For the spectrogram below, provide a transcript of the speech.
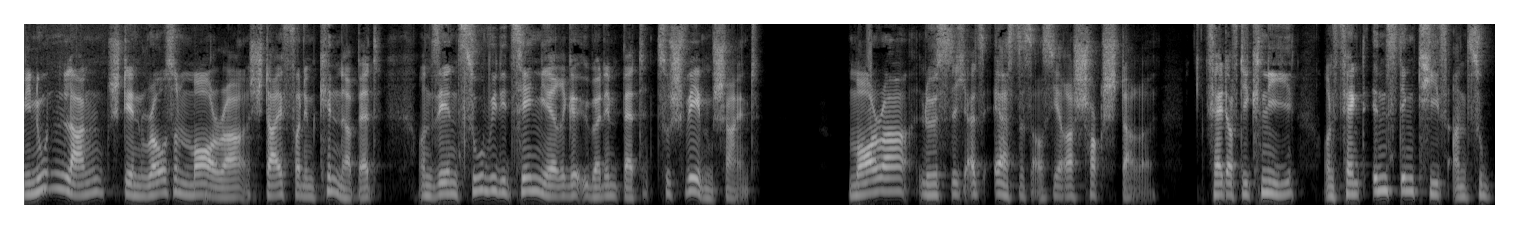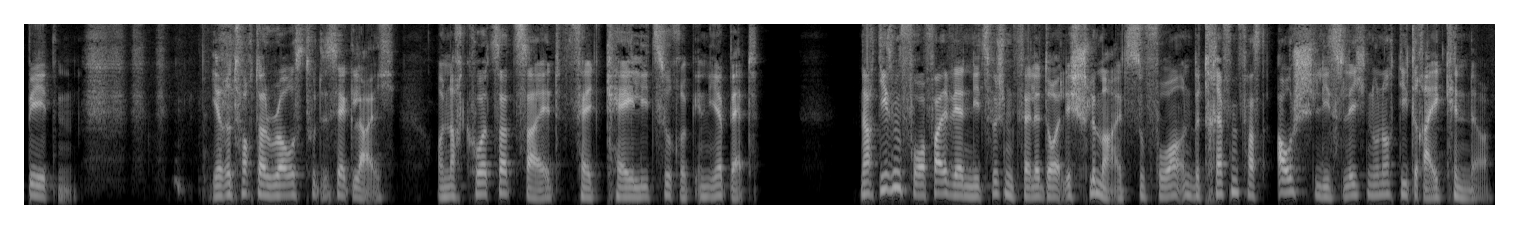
Minutenlang stehen Rose und Maura steif vor dem Kinderbett und sehen zu, wie die Zehnjährige über dem Bett zu schweben scheint. Maura löst sich als erstes aus ihrer Schockstarre, fällt auf die Knie und fängt instinktiv an zu beten. Ihre Tochter Rose tut es ihr gleich, und nach kurzer Zeit fällt Kaylee zurück in ihr Bett. Nach diesem Vorfall werden die Zwischenfälle deutlich schlimmer als zuvor und betreffen fast ausschließlich nur noch die drei Kinder.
